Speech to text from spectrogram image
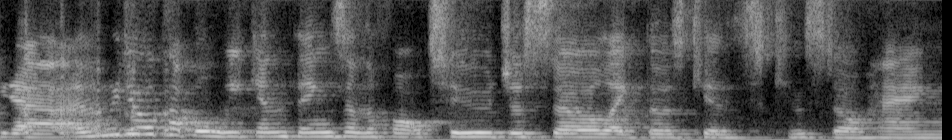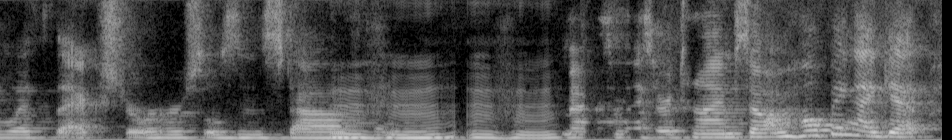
yeah. And we do a couple weekend things in the fall too, just so like those kids can still hang with the extra rehearsals and stuff mm-hmm, and mm-hmm. maximize their time. So I'm hoping I get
